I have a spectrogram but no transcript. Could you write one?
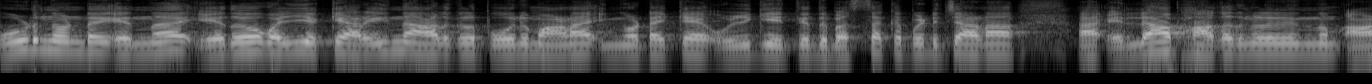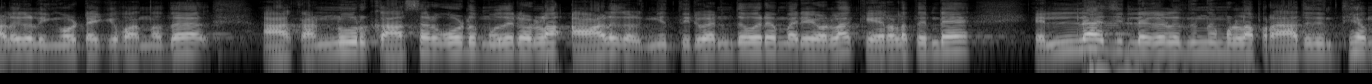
കൂടുന്നുണ്ട് എന്ന് ഏതോ വഴിയൊക്കെ അറിയുന്ന ആളുകൾ പോലുമാണ് ഇങ്ങോട്ടേക്ക് ഒഴുകിയെത്തിയത്. ബസ്സൊക്കെ പിടിച്ചാണ് എല്ലാ ഭാഗങ്ങളിൽ നിന്നും ആളുകൾ ഇങ്ങോട്ടേക്ക് വന്നത്. കണ്ണൂർ കാസർഗോഡ് മുതലുള്ള ആളുകൾ ഇനി തിരുവനന്തപുരം വരെയുള്ള കേരള കേരളത്തിന്റെ എല്ലാ ജില്ലകളിൽ നിന്നുമുള്ള പ്രാതിനിധ്യം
